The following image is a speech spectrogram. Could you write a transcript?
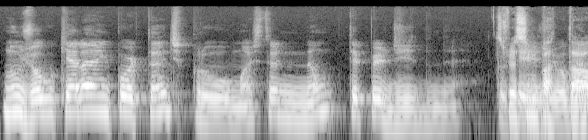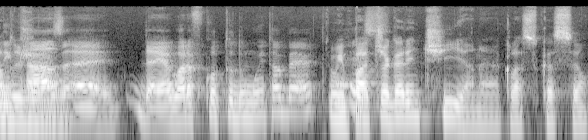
num jogo que era importante para o Manchester não ter perdido, né? Se tivesse empatado em casa, já. É, daí agora ficou tudo muito aberto. O empate já garantia né, a classificação.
